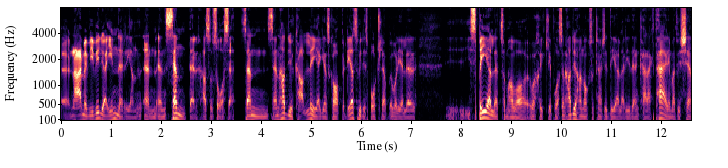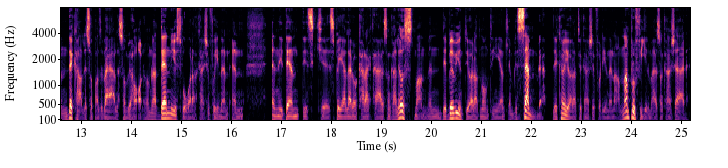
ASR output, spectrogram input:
Eh, nej, men vi vill ju ha in en, ren, en, en center, alltså så sett. Sen, sen hade ju Kalle egenskaper, dels vid det sportsliga vad det gäller i, spelet som han var, var skicklig på. Sen hade ju han också kanske delar i den karaktären med att vi kände Kalle så pass väl som vi har. Och den är ju svår att kanske få in en, en, en identisk eh, spelare och karaktär som Kalle Östman. Men det behöver ju inte göra att någonting egentligen blir sämre. Det kan ju göra att vi kanske får in en annan profil med som kanske är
